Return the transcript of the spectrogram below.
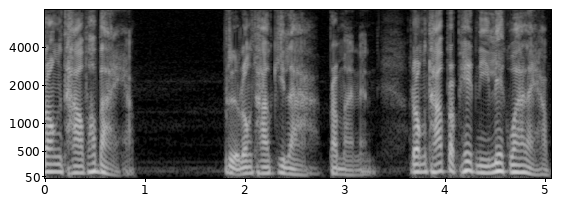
รองเท้าผ้าใบครับ หรือรองเท้ากีฬาประมาณนั้น รองเท้าประเภทนี้เรียกว่าอะไรครับ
